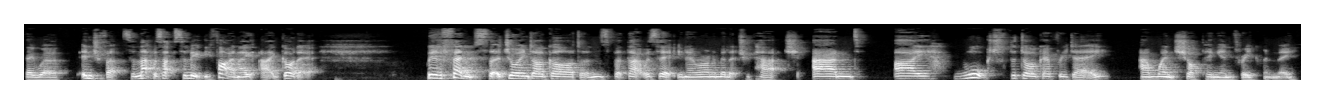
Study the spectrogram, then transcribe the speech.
they were introverts, and that was absolutely fine. I, I got it. We had a fence that adjoined our gardens, but that was it. You know, we're on a military patch. And I walked the dog every day and went shopping infrequently.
